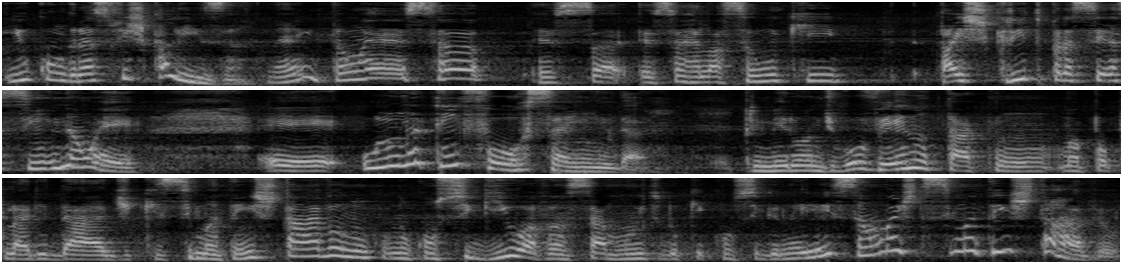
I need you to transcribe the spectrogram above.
e o Congresso fiscaliza. Né? Então é essa, essa, essa relação que está escrito para ser assim não é. é. O Lula tem força ainda. primeiro ano de governo está com uma popularidade que se mantém estável, não, não conseguiu avançar muito do que conseguiu na eleição, mas se mantém estável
